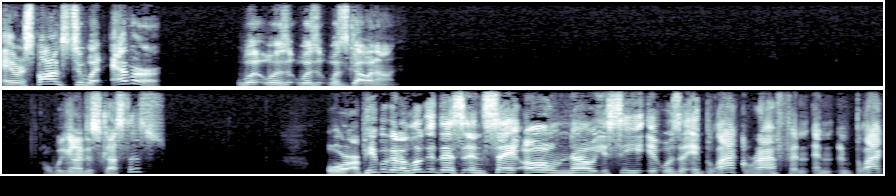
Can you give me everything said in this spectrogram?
a response to whatever w- was was was going on? Are we going to discuss this? Or are people going to look at this and say, oh, no, you see, it was a black ref and, and, and black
